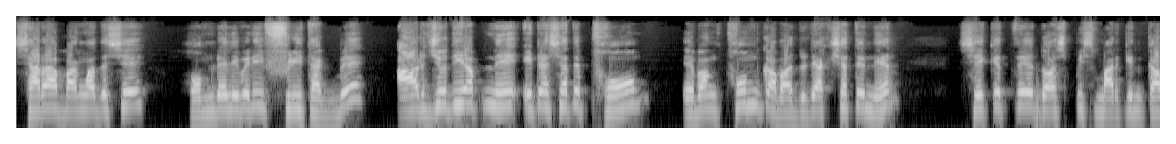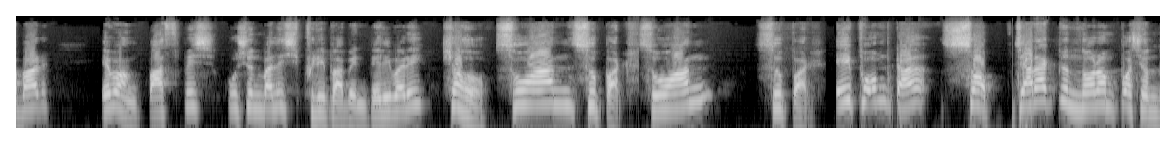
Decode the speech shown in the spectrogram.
সারা বাংলাদেশে হোম ডেলিভারি ফ্রি থাকবে। আর যদি আপনি এটার সাথে ফোম এবং ফোম কাভার দুটো একসাথে নেন, সেক্ষেত্রে দশ পিস মার্কিন কাভার এবং পাঁচ পিস কুশন বালিশ ফ্রি পাবেন ডেলিভারি সহ। Swan super Swan super. এই ফোমটা সফট যারা একটু নরম পছন্দ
